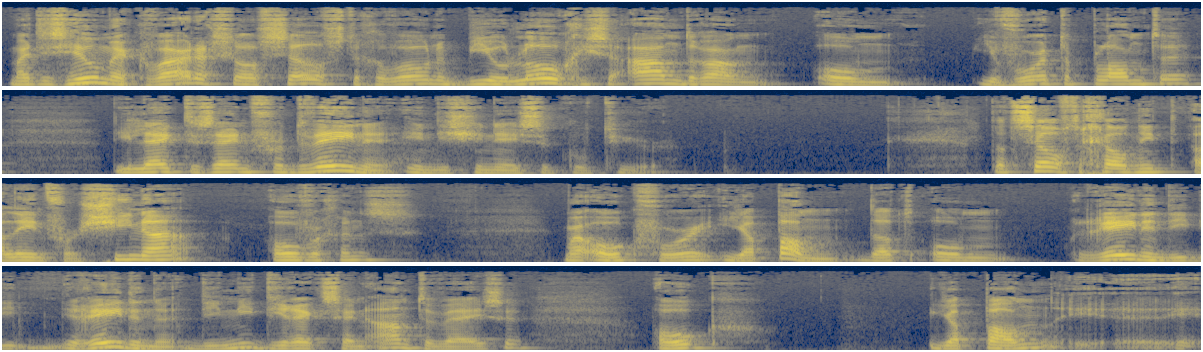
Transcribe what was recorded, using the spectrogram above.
Maar het is heel merkwaardig, zoals zelfs de gewone biologische aandrang om je voor te planten, die lijkt te zijn verdwenen in die Chinese cultuur. Datzelfde geldt niet alleen voor China, overigens, maar ook voor Japan. Dat om redenen die, die, redenen die niet direct zijn aan te wijzen, ook Japan eh,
